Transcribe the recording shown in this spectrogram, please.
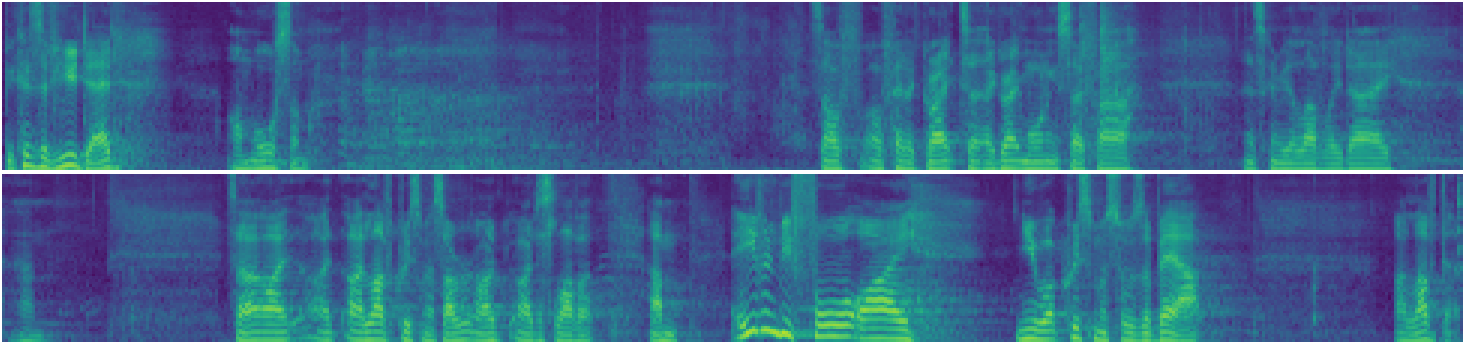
"Because of you, Dad, I'm awesome." so I've, I've had a great, uh, a great morning so far, and it's going to be a lovely day. Um, so I, I, I, love Christmas. I, I, I just love it. Um, even before I knew what Christmas was about, I loved it.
